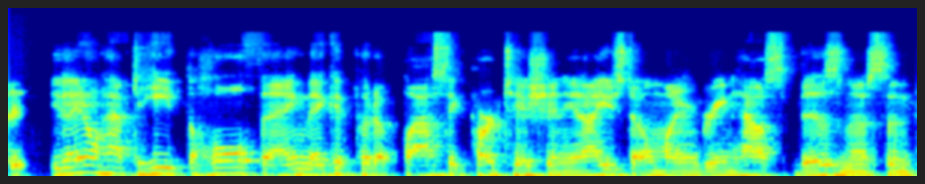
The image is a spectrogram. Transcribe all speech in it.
They don't have to heat the whole thing. They could put a plastic partition in. I used to own my own greenhouse business, and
